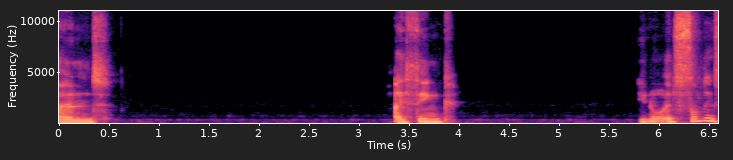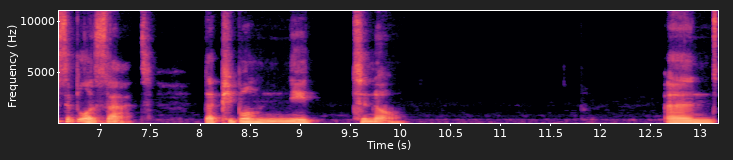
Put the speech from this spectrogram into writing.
And I think you know, it's something simple as that, that people need to know. And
